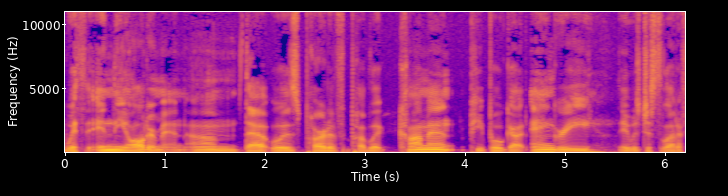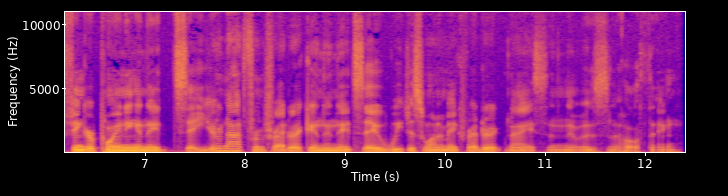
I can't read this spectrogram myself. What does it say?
within the aldermen. Um, that was part of public comment. People got angry. It was just a lot of finger pointing, and they'd say, "You're not from Frederick," and then they'd say, "We just want to make Frederick nice," and it was the whole thing.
